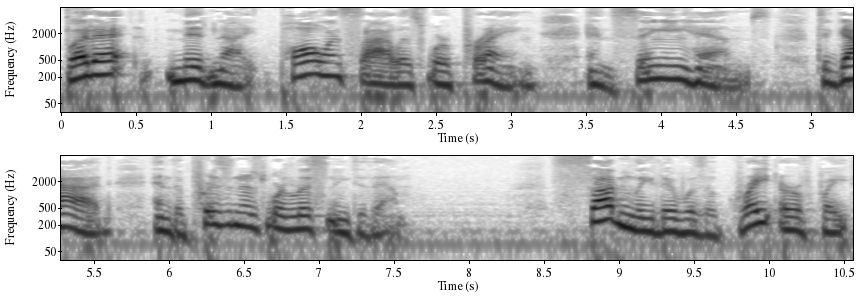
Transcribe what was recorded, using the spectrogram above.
But at midnight, Paul and Silas were praying and singing hymns to God, and the prisoners were listening to them. Suddenly there was a great earthquake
